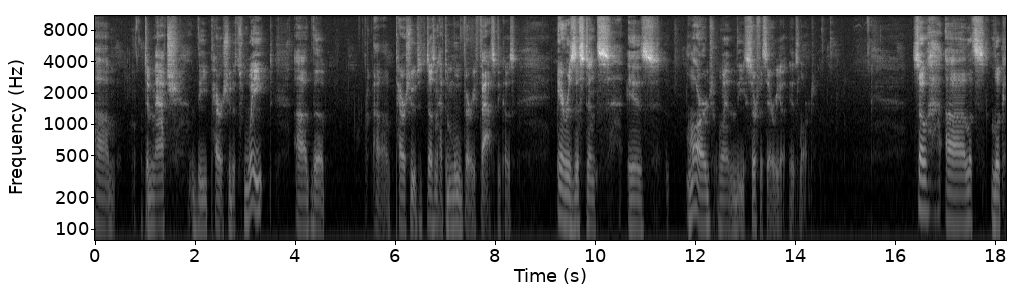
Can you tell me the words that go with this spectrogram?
um, to match the parachute's weight, uh, the uh, parachute doesn't have to move very fast because air resistance is large when the surface area is large. So uh, let's look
